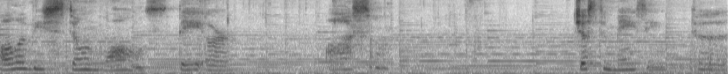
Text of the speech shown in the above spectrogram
All of these stone walls, they are awesome. Just amazing to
